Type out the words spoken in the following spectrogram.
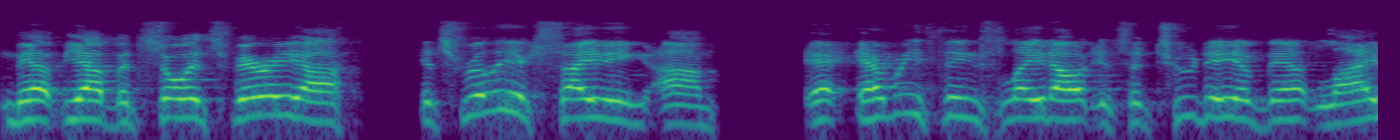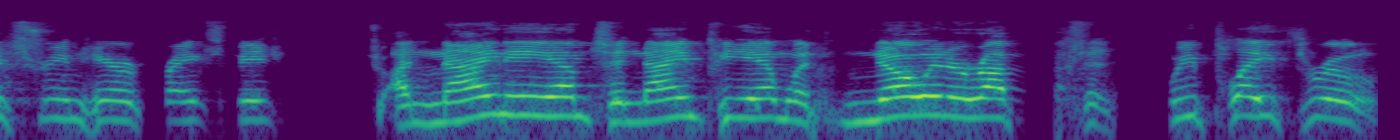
yeah, yeah, but so it's very, uh, it's really exciting. Um, everything's laid out. It's a two day event, live streamed here at Frank Speech, a 9 a.m. to 9 p.m. with no interruption we play through.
